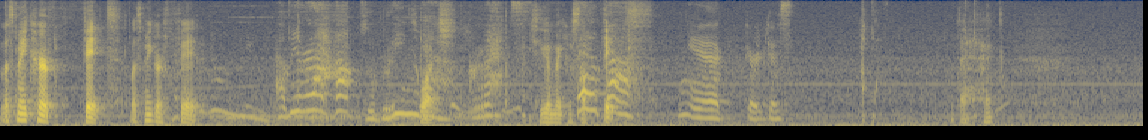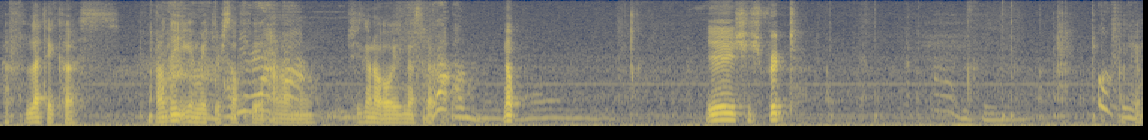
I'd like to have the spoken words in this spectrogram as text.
let's make her fit. Let's make her fit. Let's watch. She's gonna make herself fit. Yeah, gorgeous. What the heck? Athleticus. I don't think you can make yourself fit. I don't know. She's gonna always mess it up. Nope. Yay, she's fit. Okay.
